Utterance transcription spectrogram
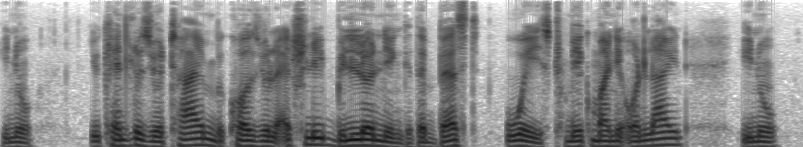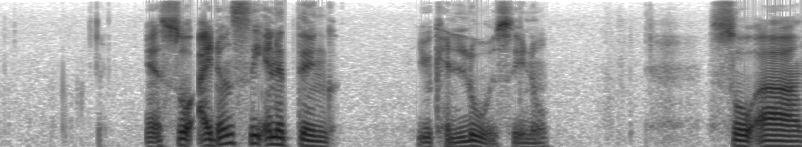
You know, you can't lose your time because you'll actually be learning the best ways to make money online. You know, so I don't see anything you can lose. You know, so uh,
